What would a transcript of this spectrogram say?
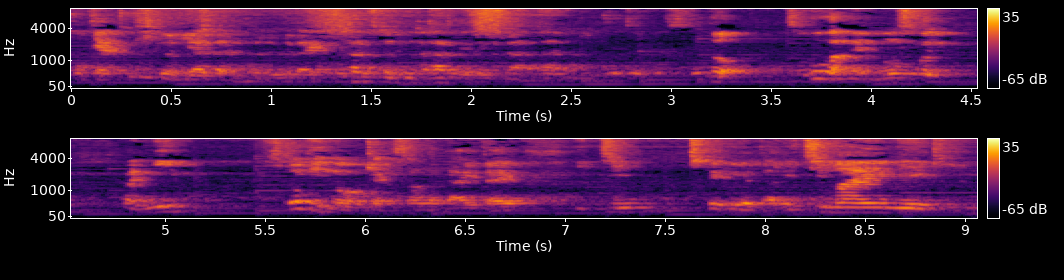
顧客一人当たりどれぐらい獲得獲得するかということですけど、そこがね、ものすごい、まあ、に一人のお客さんが大体1来てくれたら1万円利益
